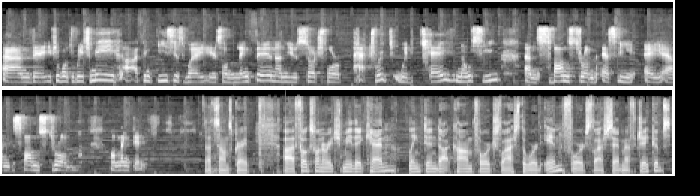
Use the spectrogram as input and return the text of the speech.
And uh, if you want to reach me, I think the easiest way is on LinkedIn and you search for Patrik with K, no C, and Svanstrom, S V A N, Svanstrom on LinkedIn. That sounds great. Uh, folks want to reach me, they can. LinkedIn.com forward slash the word in forward slash Sam F. Jacobs.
